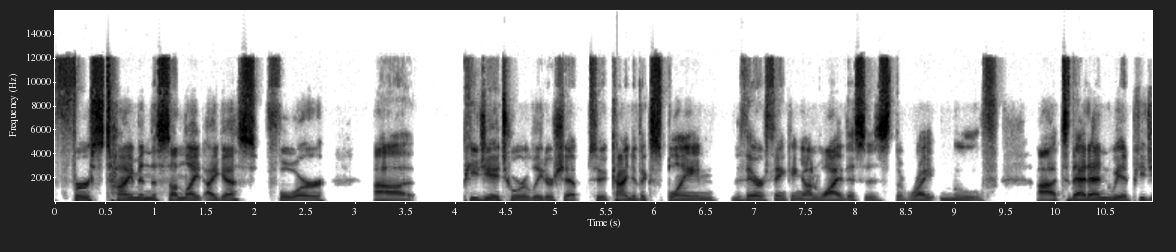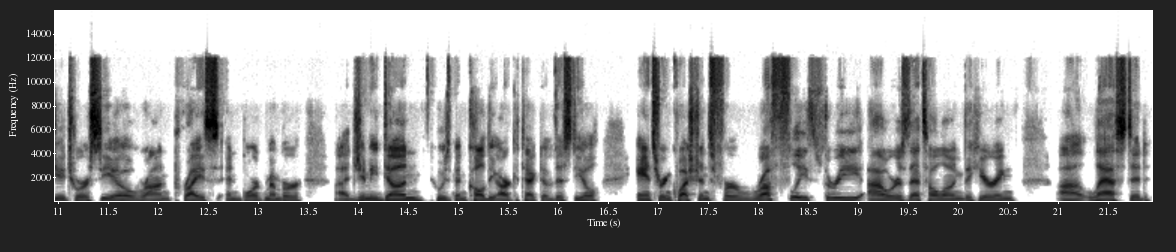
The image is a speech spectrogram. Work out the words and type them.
first time in the sunlight, I guess, for uh, PGA Tour leadership to kind of explain their thinking on why this is the right move. Uh, to that end, we had PGA Tour CEO Ron Price and board member uh, Jimmy Dunne, who's been called the architect of this deal, answering questions for roughly three hours. That's how long the hearing uh, lasted.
